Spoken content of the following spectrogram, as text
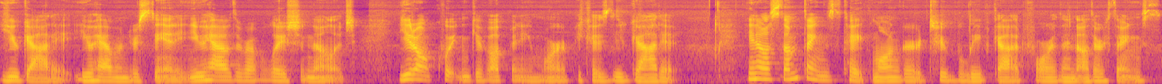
you got it, you have understanding, you have the revelation knowledge. You don't quit and give up anymore because you got it. You know, some things take longer to believe God for than other things.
